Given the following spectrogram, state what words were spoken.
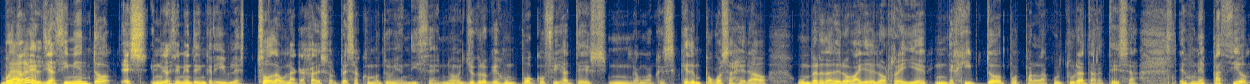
Bueno, el yacimiento es un yacimiento increíble, es toda una caja de sorpresas, como tú bien dices, ¿no? Yo creo que es un poco, fíjate, mm, aunque se quede un poco exagerado, un verdadero Valle de los Reyes de Egipto, pues para la cultura tartesa. Es un espacio,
